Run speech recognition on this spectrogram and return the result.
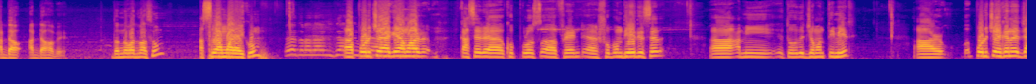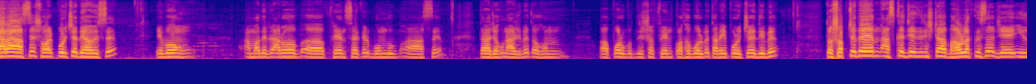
আড্ডা আড্ডা হবে। ধন্যবাদ মাসুম। আসসালামু আলাইকুম। পরিচয় আগে আমার কাছের খুব ক্লোজ ফ্রেন্ড শোভন দিয়ে দিয়েছে। আমি তৌহিদুজ্জামান তিমির। আর পরিচয় এখানে যারা আছে সবার পরিচয় দেওয়া হয়েছে এবং আমাদের আরও ফ্রেন্ড সার্কেল বন্ধু আছে। তারা যখন আসবে তখন পরবর্তী সব ফ্রেন্ড কথা বলবে, তারাই পরিচয় দিবে। তো সবচেয়ে আজকে যে জিনিসটা ভালো লাগতেছে যে ঈদ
